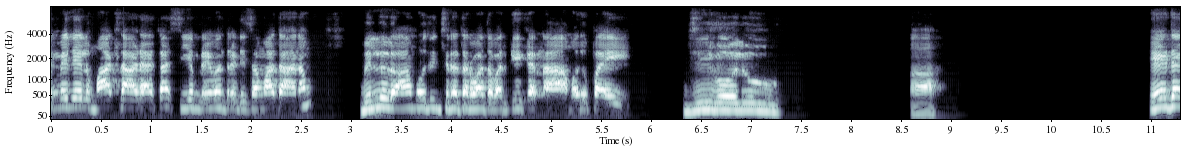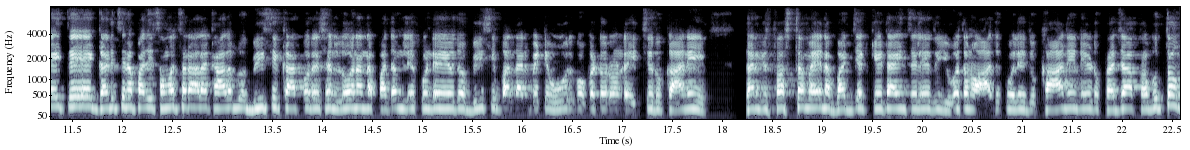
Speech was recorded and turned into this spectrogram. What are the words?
ఎమ్మెల్యేలు మాట్లాడాక సీఎం రేవంత్ రెడ్డి సమాధానం. బిల్లులు ఆమోదించిన తర్వాత వర్గీకరణ అమలుపై జీవోలు. ఆ ఏదైతే గడిచిన పది సంవత్సరాల కాలంలో బీసీ కార్పొరేషన్ లోన్ అన్న పదం లేకుండా ఏదో బీసీ బంధాన్ని పెట్టి ఊరికి ఒకటో రెండో ఇచ్చారు కానీ దానికి స్పష్టమైన బడ్జెట్ కేటాయించలేదు యువతను ఆదుకోలేదు. కానీ నేడు ప్రజా ప్రభుత్వం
